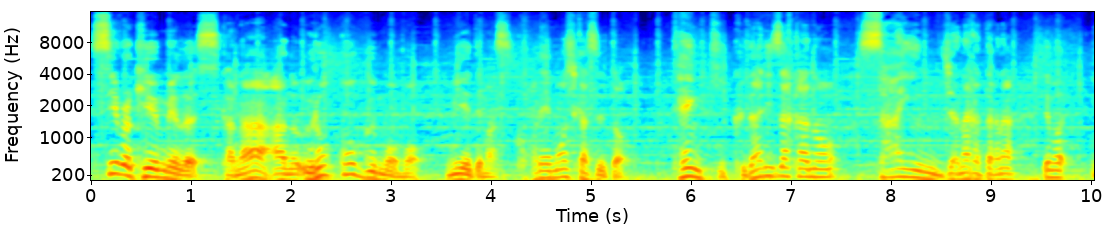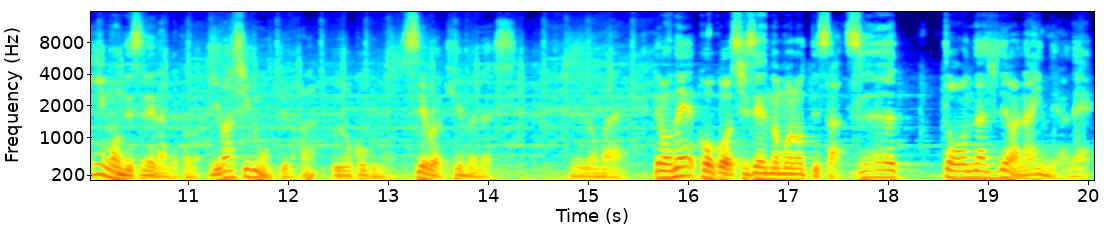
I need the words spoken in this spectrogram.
シロキュミルスかな？あの鱗雲も見えてます。これもしかすると天気下り坂のサインじゃなかったかな？でもいいもんですねなんかこのイワシ雲っていうのかな？鱗雲。シロキュミルス目の前。でもねこうこう自然のものってさずっと同じではないんだよね。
